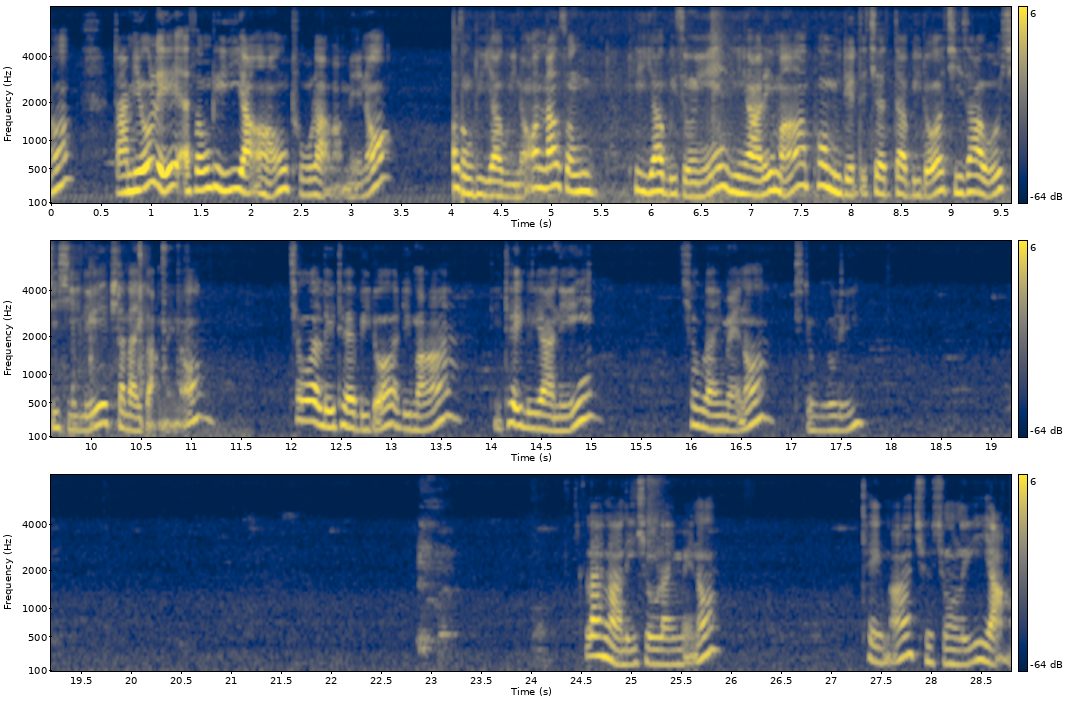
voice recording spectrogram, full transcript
နော်ဒါမျိုးလေအဆုံးထိရောက်အောင်ထိုးလာပါမယ်နော်နောက်ဆုံးထိရောက်ပြီနော်နောက်ဆုံးထိရောက်ပြီဆိုရင်ဒီညာလေးမှာဖုံမီလေးတစ်ချက်တက်ပြီးတော့ခြေစားကိုရှီရှီလေးဖြတ်လိုက်ပါမယ်နော်ချုပ်ဝက်လေးထည့်ပြီးတော့ဒီမှာဒီထိတ်လေးကနေချုပ်လိုက်မယ်နော်ဒီလိုမျိုးလေးလှလှလေးရှုပ်လိုက်မယ်နော်ထိတ်မှာချွချွန်လေးရအောင်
